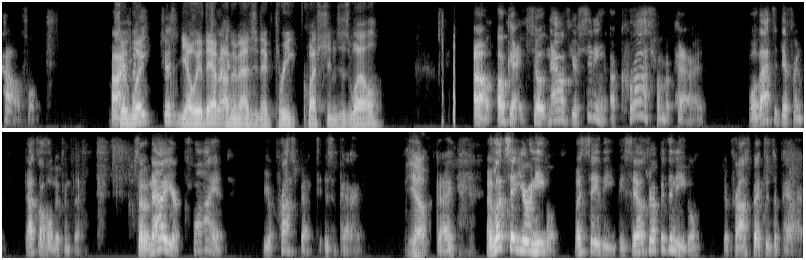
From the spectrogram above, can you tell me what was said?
powerful. All so right, what? Just yeah, we, they have. I'm imagining they have three questions as well. Oh, okay. So now, if you're sitting across from a parrot, well, that's a different. That's a whole different thing. So now your client, your prospect, is a parrot. Yeah. Okay. And let's say you're an eagle. Let's say the, the sales rep is an eagle, the prospect is a parrot.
